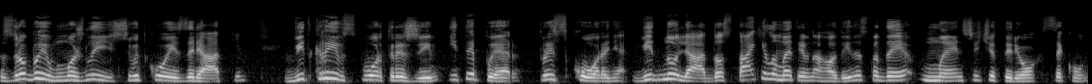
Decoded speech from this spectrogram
зробив можливість швидкої зарядки, відкрив спорт режим і тепер прискорення від 0 до 100 км на годину складає менше 4 секунд.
